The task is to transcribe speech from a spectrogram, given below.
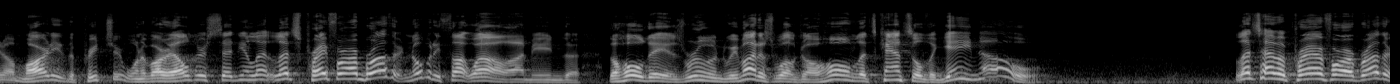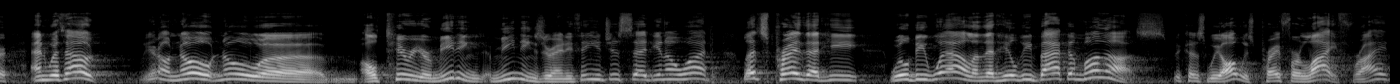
know, Marty, the preacher, one of our elders said, you know, Let, let's pray for our brother. Nobody thought, well, I mean, the, the whole day is ruined, we might as well go home, let's cancel the game. No. Let's have a prayer for our brother. And without you know, no, no uh, ulterior meetings, meanings or anything. He just said, you know what, let's pray that he will be well and that he'll be back among us because we always pray for life, right?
